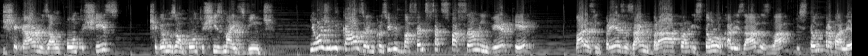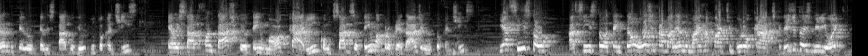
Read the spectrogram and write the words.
de chegarmos a um ponto X, chegamos a um ponto X mais 20. E hoje me causa, inclusive, bastante satisfação em ver que várias empresas, a Embrapa, estão localizadas lá, estão trabalhando pelo, pelo estado do Rio do Tocantins, que é um estado fantástico. Eu tenho o maior carinho, como tu sabes, eu tenho uma propriedade no Tocantins, e assim estou. Assim estou até então, hoje trabalhando mais na parte burocrática. Desde 2008,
